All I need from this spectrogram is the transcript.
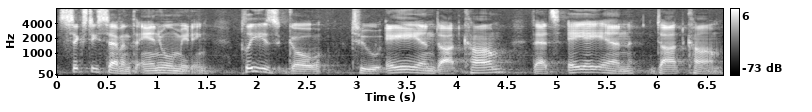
67th annual meeting, please go to AAN.com. That's AAN.com.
